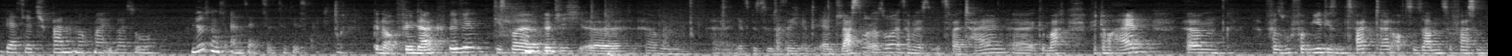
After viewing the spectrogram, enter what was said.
wäre es jetzt spannend, nochmal über so Lösungsansätze zu diskutieren. Genau, vielen Dank, Vivian. Diesmal wirklich, äh, ähm, äh, jetzt bist du tatsächlich entlassen oder so. Jetzt haben wir das in zwei Teilen äh, gemacht. Vielleicht noch ein ähm, Versuch von mir, diesen zweiten Teil auch zusammenzufassen.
